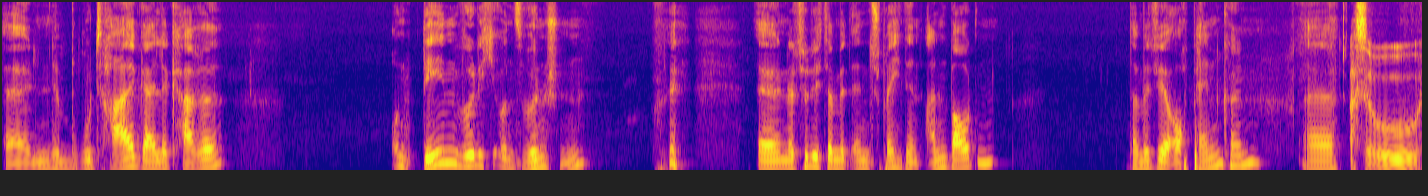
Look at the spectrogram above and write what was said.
Äh, eine brutal geile Karre. Und den würde ich uns wünschen. Äh, natürlich damit entsprechenden Anbauten, damit wir auch pennen können. Äh, Ach so.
